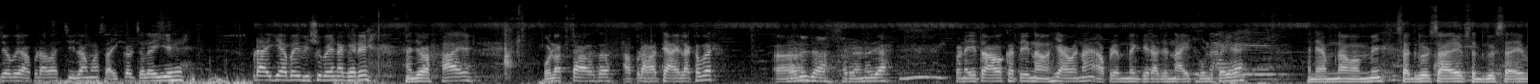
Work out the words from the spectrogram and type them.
જો ભાઈ આપણે આવા ચીલામાં સાયકલ ચલાવીએ આપણે આવી ગયા ભાઈ વિશુભાઈના ઘરે. હા જો હાય. ઓળખતા આવશે આપણા હાથે આવેલા ખબર? રણુજા. રણુજા. પણ એ તો આ વખતે નહીં આવવાના. આપણે એમને ઘેર આજે નાઇટ હોલ્ડ કરી છે અને એમના મમ્મી સદગુરુ સાહેબ સદગુરુ સાહેબ.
